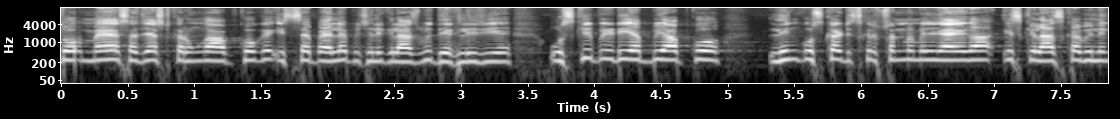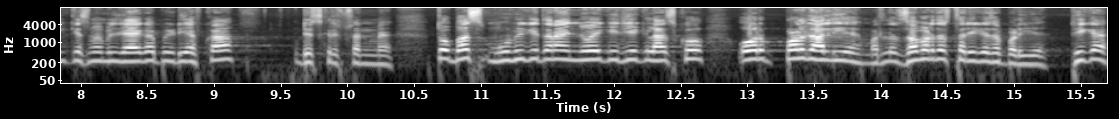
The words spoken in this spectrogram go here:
तो मैं सजेस्ट करूँगा आपको कि इससे पहले पिछली क्लास भी देख लीजिए। उसकी पीडीएफ भी आपको लिंक उसका डिस्क्रिप्शन में मिल जाएगा। इस क्लास का भी लिंक किसमें मिल जाएगा? पीडीएफ का। डिस्क्रिप्शन में। तो बस मूवी की तरह एंजॉय कीजिए क्लास को और पढ़ डालिए मतलब ज़बरदस्त तरीके से पढ़िए, ठीक है?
